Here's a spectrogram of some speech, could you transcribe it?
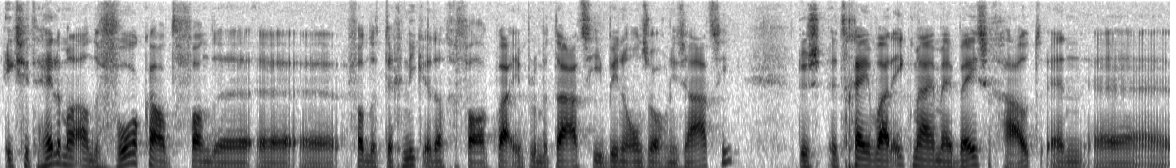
ik zit helemaal aan de voorkant van de, van de techniek in dat geval qua implementatie binnen onze organisatie. Dus hetgeen waar ik mij mee bezighoud en de,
